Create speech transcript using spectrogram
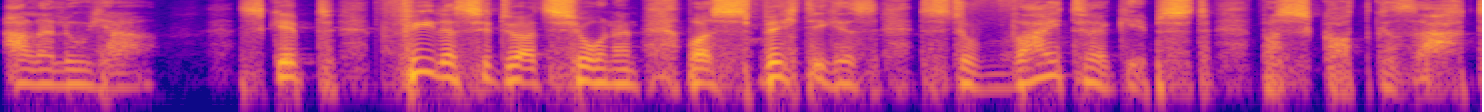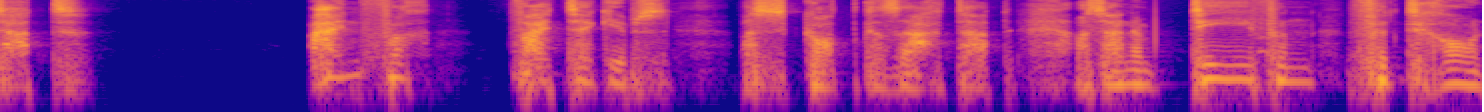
Halleluja. Es gibt viele Situationen, wo es wichtig ist, dass du weitergibst, was Gott gesagt hat einfach weitergibst, was Gott gesagt hat, aus einem tiefen Vertrauen.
